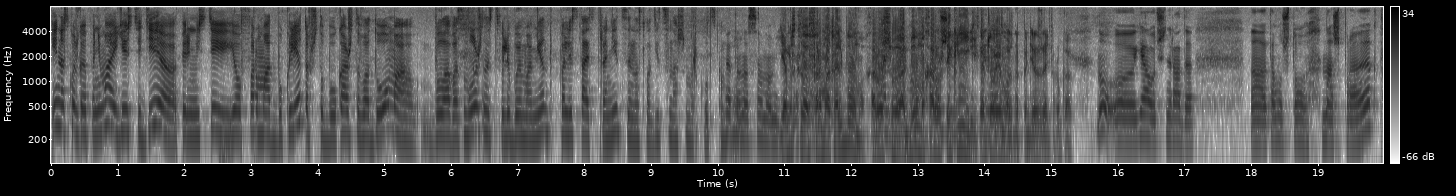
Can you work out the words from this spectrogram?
И, насколько я понимаю, есть идея перенести ее в формат буклетов, чтобы у каждого дома была возможность в любой момент полистать страницы и насладиться нашим Иркутском. Это ну, на самом деле. Я бы сказал, формат альбома, хорошего альбома, альбома хорошей книги, которые можно подержать в руках. Ну, э, я очень рада э, тому, что наш проект,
